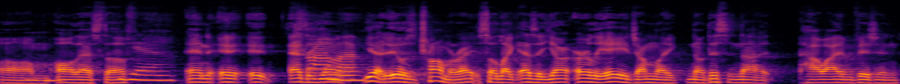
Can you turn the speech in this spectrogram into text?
um, all that stuff. Yeah. and it, it as a Trauma. young yeah, it was trauma, right? So like as a young early age, I'm like, no, this is not how I envision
